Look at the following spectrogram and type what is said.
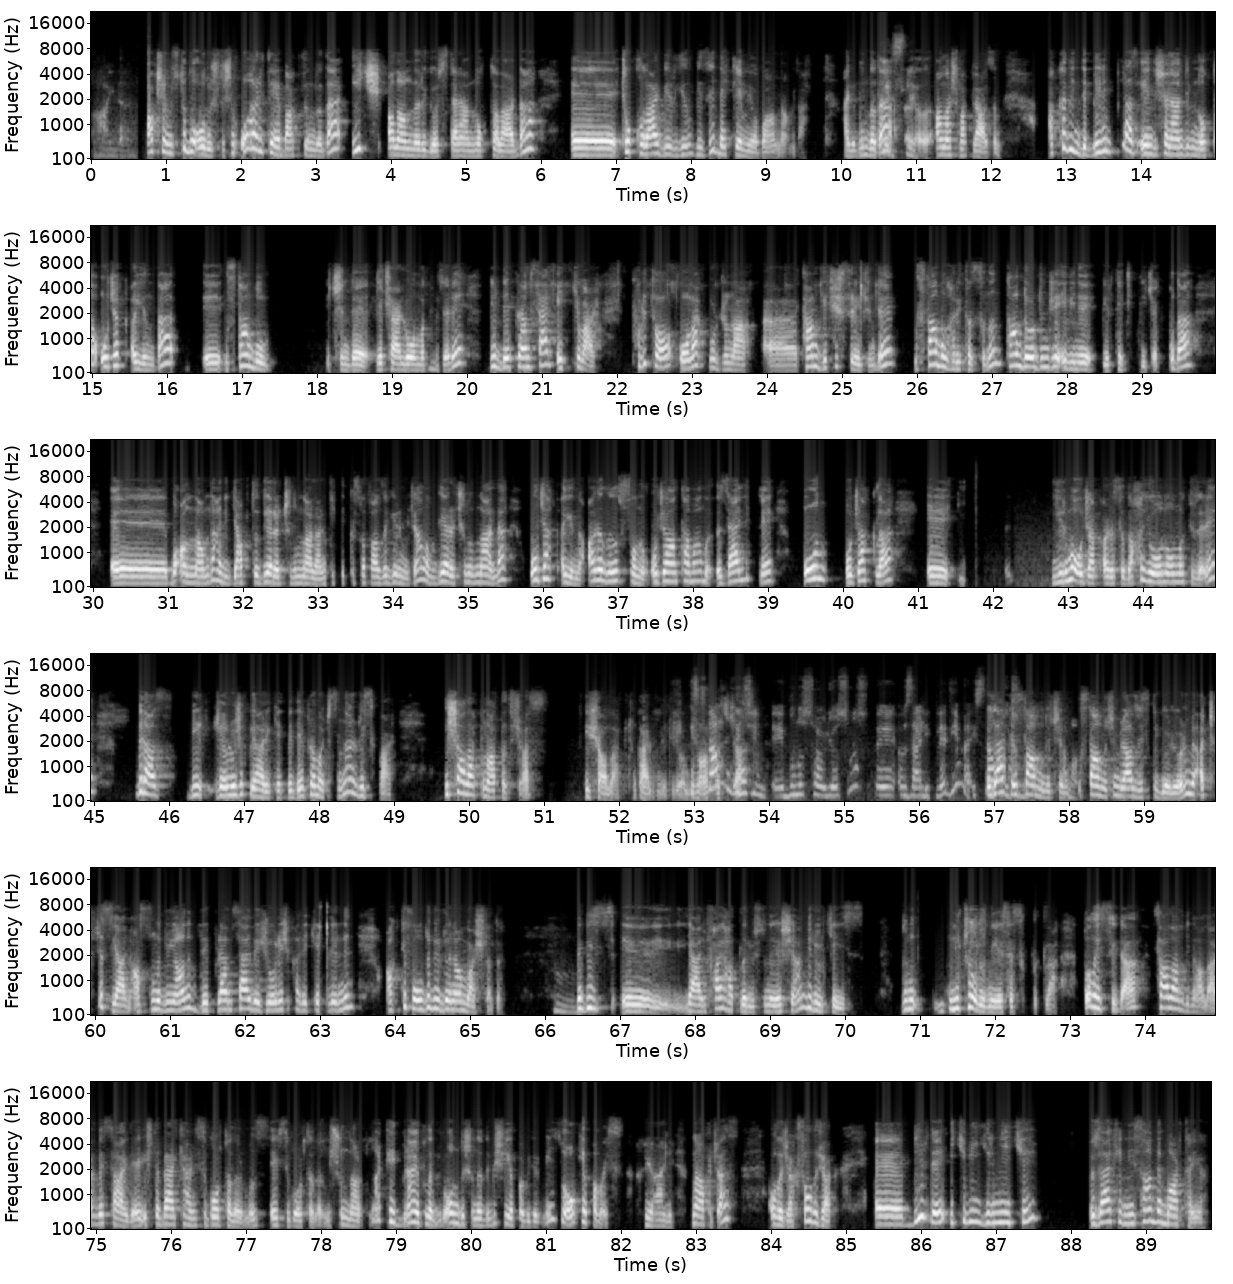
Aynen. Akşamüstü bu oluştu. Şimdi o haritaya baktığımda da iç alanları gösteren noktalarda e, çok kolay bir yıl bizi beklemiyor bu anlamda. Hani bunda da e, anlaşmak lazım. Akabinde benim biraz endişelendiğim nokta Ocak ayında e, İstanbul içinde geçerli olmak üzere bir depremsel etki var. Plüto Oğlak Burcu'na e, tam geçiş sürecinde İstanbul haritasının tam dördüncü evini bir tetikleyecek. Bu da e, bu anlamda hani yaptığı diğer açılımlarla, hani teknik kısma fazla girmeyeceğim ama bu diğer açılımlarla Ocak ayını, aralığın sonu, ocağın tamamı özellikle 10 Ocak'la e, 20 Ocak arası daha yoğun olmak üzere biraz bir jeolojik bir hareket ve deprem açısından risk var. İnşallah bunu atlatacağız. İnşallah bütün kalbimle diliyorum bunu İstanbul atlatacağız. için e, bunu söylüyorsunuz e, özellikle değil mi? İstanbul Özellikle için. İstanbul için. Tamam. İstanbul için biraz riskli görüyorum ve açıkçası yani aslında dünyanın depremsel ve jeolojik hareketlerinin aktif olduğu bir dönem başladı. Hmm. Ve biz e, yani fay hatları üstünde yaşayan bir ülkeyiz. Bunu unutuyoruz niyeyse sıklıkla. Dolayısıyla sağlam binalar vesaire işte belki hani sigortalarımız, ev sigortalarımız şunlar bunlar tedbiren yapılabilir. Onun dışında da bir şey yapabilir miyiz? Yok yapamayız. Yani ne yapacağız? Olacaksa olacak. Ee, bir de 2022 özellikle Nisan ve Mart ayı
